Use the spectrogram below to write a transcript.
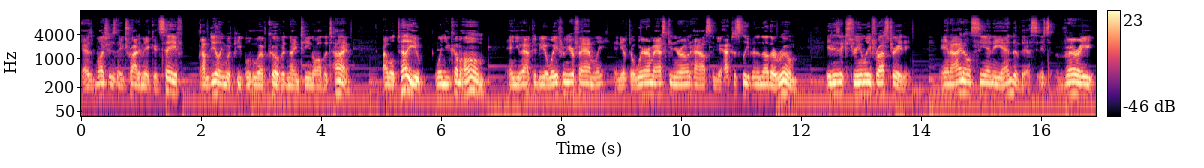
as much as they try to make it safe, I'm dealing with people who have COVID 19 all the time. I will tell you, when you come home, and you have to be away from your family and you have to wear a mask in your own house and you have to sleep in another room, it is extremely frustrating. And I don't see any end of this. It's very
